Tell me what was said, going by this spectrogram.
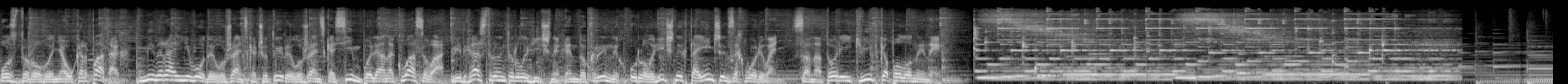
Оздоровлення у Карпатах. Мінеральні води Лужанська 4, Лужанська 7, Поляна Квасова від гастроентерологічних, ендокринних, урологічних та інших захворювань. Санаторій Квітка Полонини.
